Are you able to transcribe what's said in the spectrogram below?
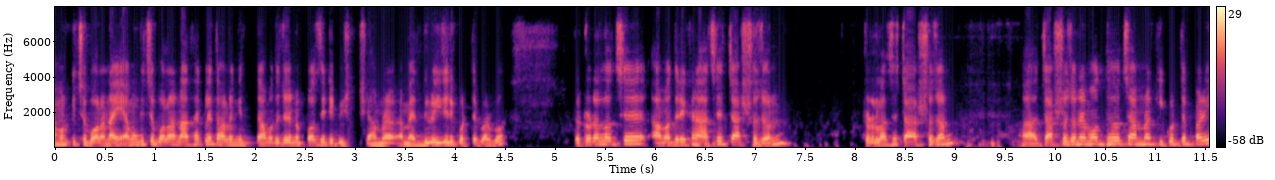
এমন কিছু বলা নাই। এমন কিছু বলা না থাকলে তাহলে কিন্তু আমাদের জন্য পজিটিভ বিষয় আমরা ম্যাথগুলো ইজিলি করতে পারব। তো টোটাল হচ্ছে আমাদের এখানে আছে চারশো জন। টোটাল আছে চারশো জন। চারশো জনের মধ্যে হচ্ছে আমরা কি করতে পারি?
